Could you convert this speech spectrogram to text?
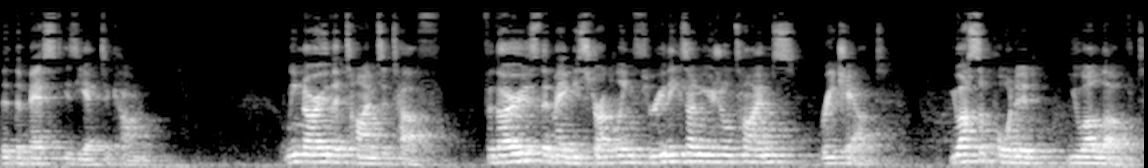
that the best is yet to come. We know that times are tough. For those that may be struggling through these unusual times, reach out. You are supported, you are loved.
